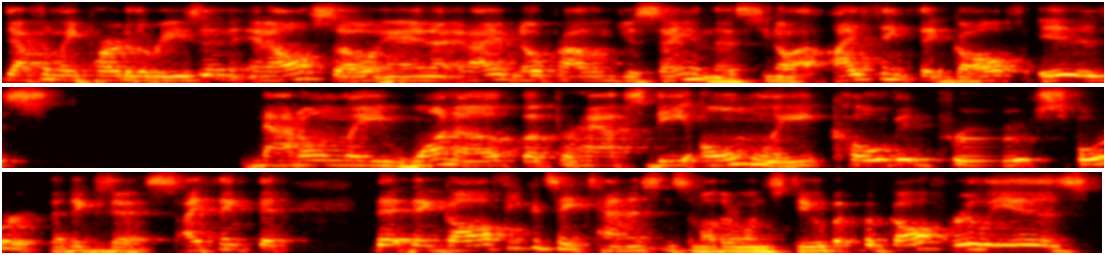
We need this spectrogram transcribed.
definitely part of the reason. And also, and, and I have no problem just saying this, you know, I think that golf is not only one of, but perhaps the only COVID proof sport that exists. I think that, that, that golf, you could say tennis and some other ones too, but, but golf really is,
